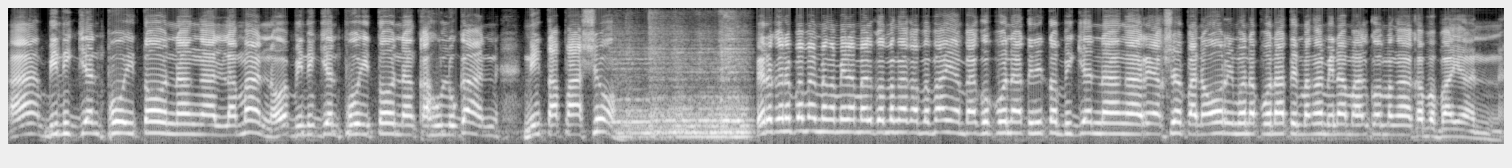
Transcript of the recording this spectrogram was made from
ah, binigyan po ito ng ah, laman, no? binigyan po ito ng kahulugan ni Tapasio. Pero ganun pa man mga minamahal ko mga kababayan, bago po natin ito bigyan ng ah, reaksyon, panoorin muna po natin mga minamahal ko mga kababayan.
